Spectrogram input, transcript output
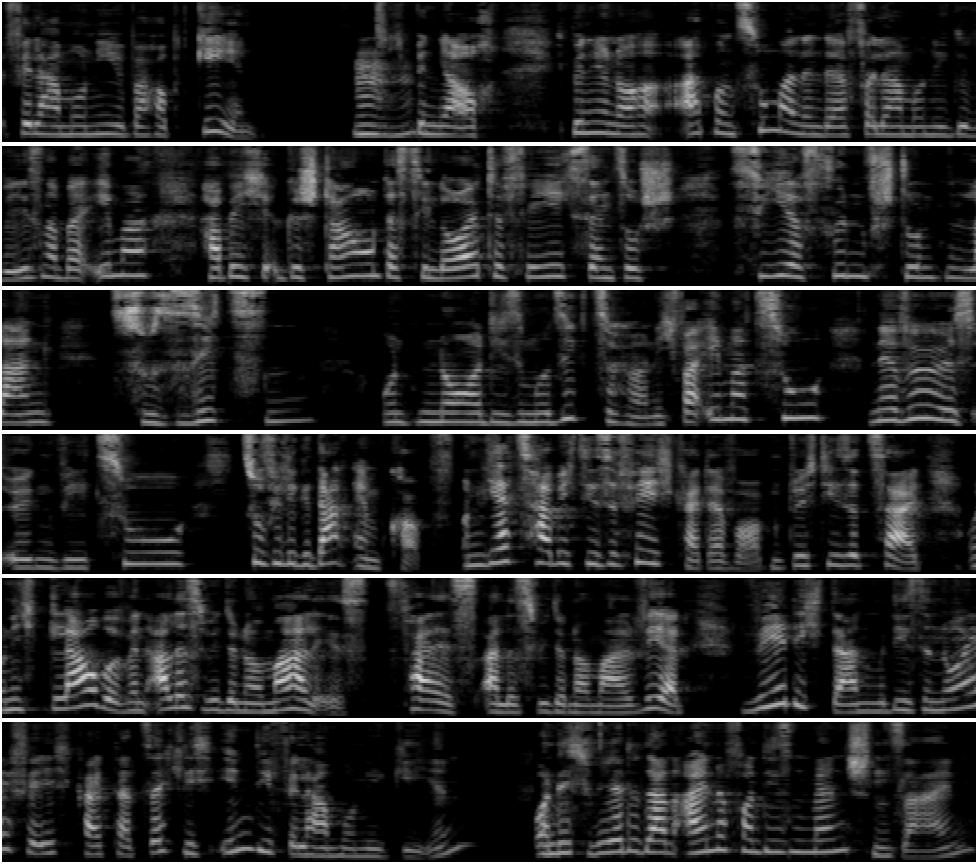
Philharmonie überhaupt gehen. Mhm. Ich bin ja auch, ich bin ja noch ab und zu mal in der Philharmonie gewesen, aber immer habe ich gestaunt, dass die Leute fähig sind, so vier, fünf Stunden lang zu sitzen und nur diese Musik zu hören. Ich war immer zu nervös irgendwie, zu, zu viele Gedanken im Kopf. Und jetzt habe ich diese Fähigkeit erworben durch diese Zeit. Und ich glaube, wenn alles wieder normal ist, falls alles wieder normal wird, werde ich dann mit dieser neuen Fähigkeit tatsächlich in die Philharmonie gehen. Und ich werde dann eine von diesen Menschen sein,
